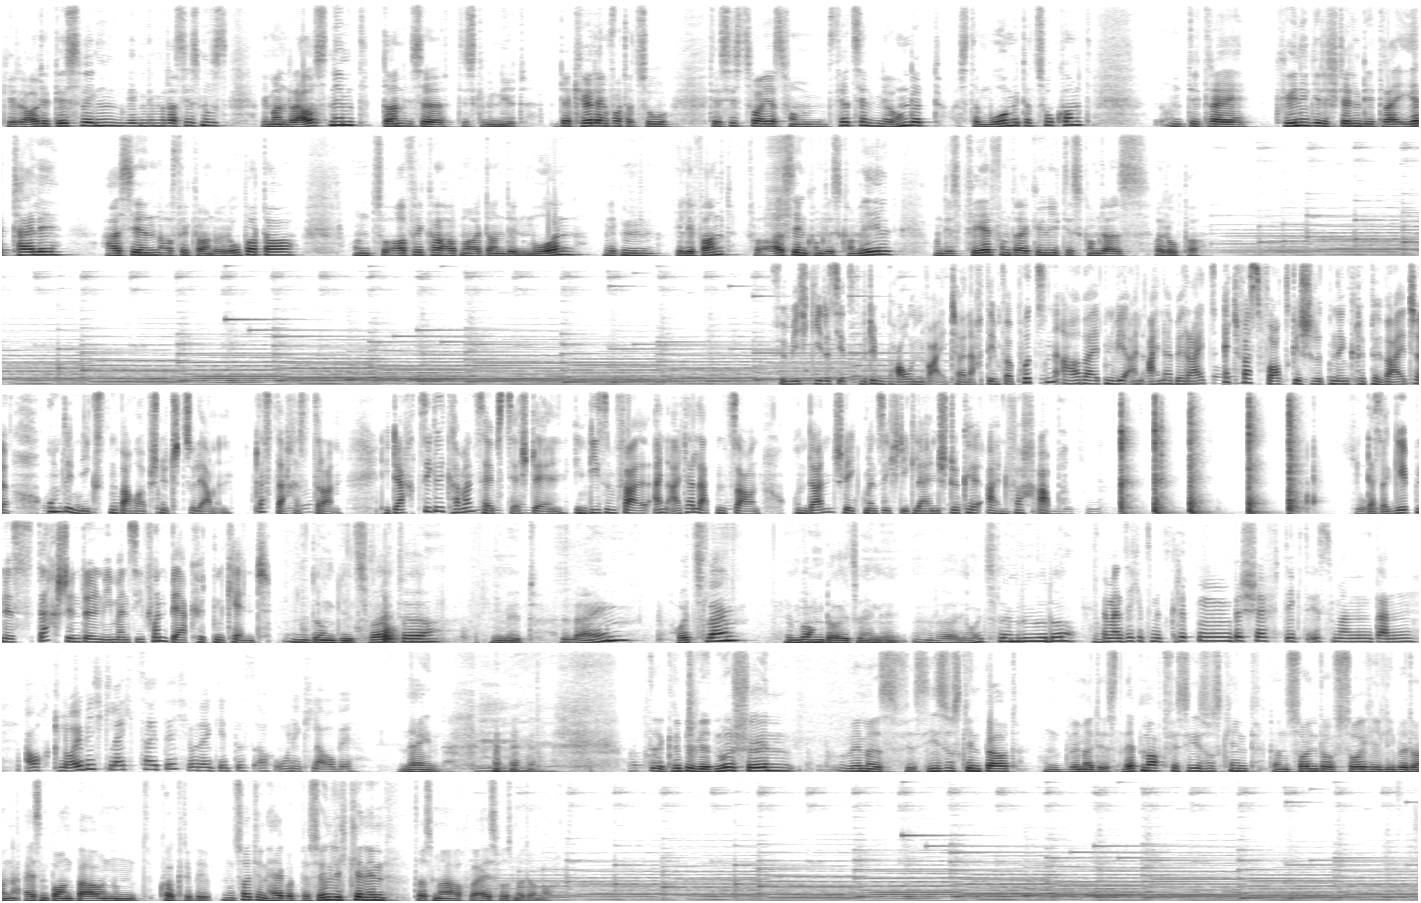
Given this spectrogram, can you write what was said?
gerade deswegen, wegen dem Rassismus. Wenn man rausnimmt, dann ist er diskriminiert. Der gehört einfach dazu. Das ist zwar erst vom 14. Jahrhundert, als der Moor mit dazukommt. Und die drei Könige, die stellen die drei Erdteile, Asien, Afrika und Europa dar. Und zu Afrika hat man halt dann den Mohren mit dem Elefant. Von Asien kommt das Kamel und das Pferd vom Dreikönig, das kommt aus Europa. Für mich geht es jetzt mit dem Bauen weiter. Nach dem Verputzen arbeiten wir an einer bereits etwas fortgeschrittenen Krippe weiter, um den nächsten Bauabschnitt zu lernen. Das Dach ist dran. Die Dachziegel kann man selbst herstellen. In diesem Fall ein alter Lattenzaun. Und dann schlägt man sich die kleinen Stücke einfach ab. Das Ergebnis Dachschindeln, wie man sie von Berghütten kennt. Dann geht es weiter mit Leim, Holzleim. Wir machen da jetzt eine Reihe Holzleim rüber da. Wenn man sich jetzt mit Krippen beschäftigt, ist man dann auch gläubig gleichzeitig oder geht das auch ohne Glaube? Nein. Der Krippe wird nur schön, wenn man es fürs Jesuskind baut. Und wenn man das nicht macht fürs Jesuskind, dann sollen doch solche lieber dann Eisenbahn bauen und keine Krippe. Man sollte den Herrgott persönlich kennen, dass man auch weiß, was man da macht.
